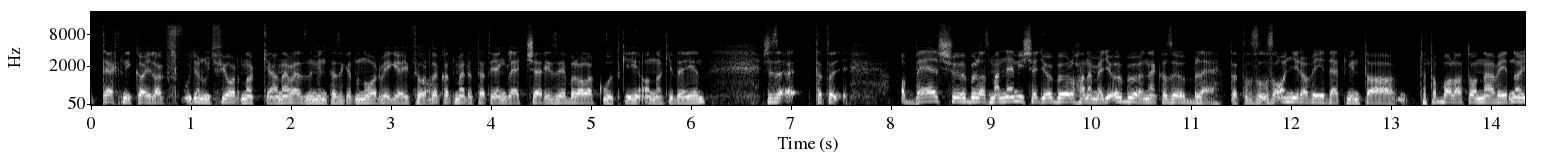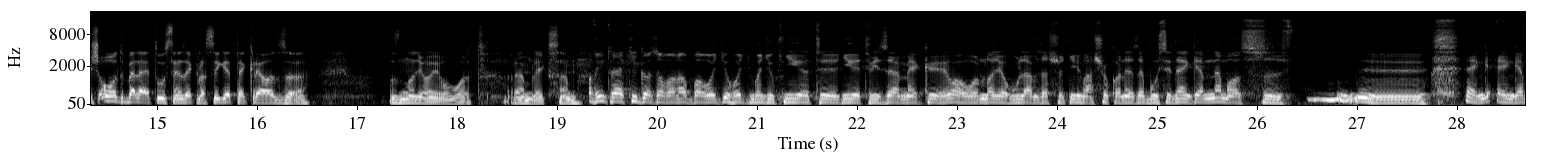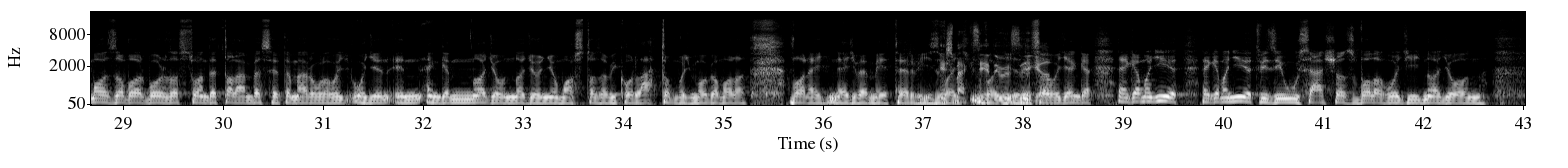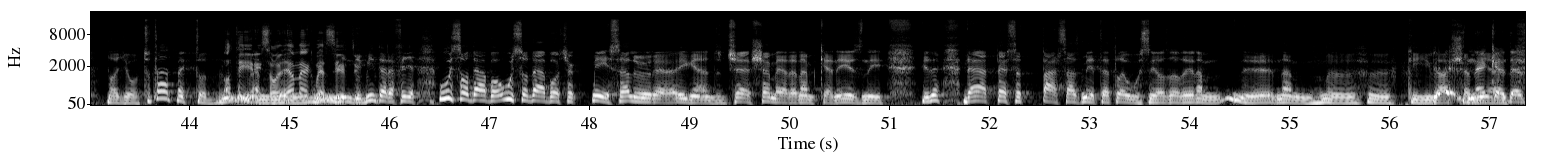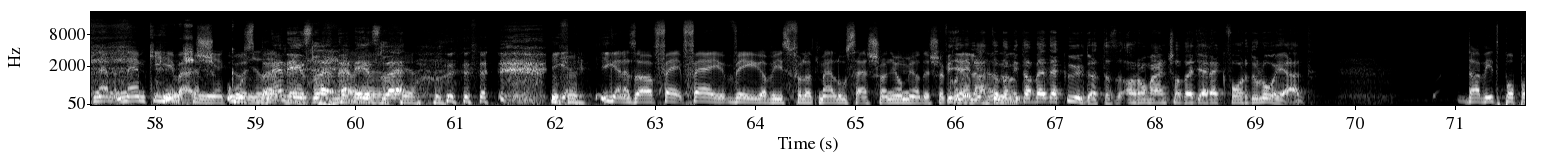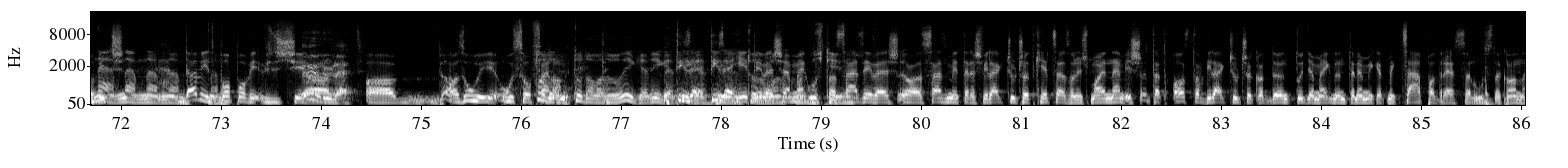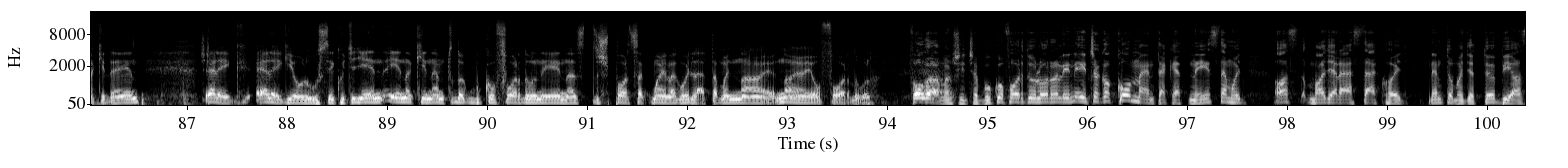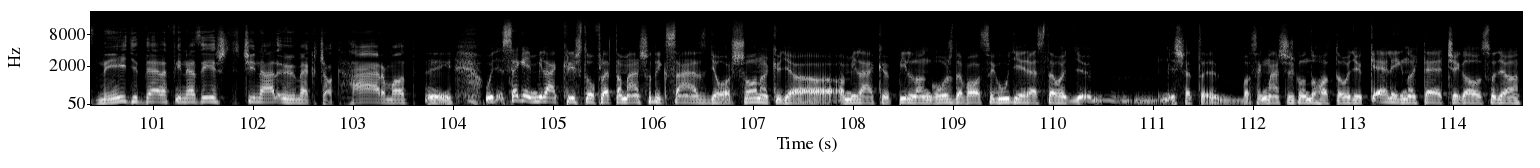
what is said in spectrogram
technikailag ugyanúgy fjordnak kell nevezni, mint ezeket a norvégiai fjordokat, mert tehát ilyen gletszer izéből alakult ki annak idején. És ez, tehát, hogy a belsőből az már nem is egy öböl, hanem egy öbölnek az öble. Tehát az, az annyira védett, mint a, tehát a Balatonnál véd. Na és ott be lehet úszni ezekre a szigetekre, az, az nagyon jó volt, emlékszem. A Winklerek igaza van abban, hogy, hogy mondjuk nyílt, nyílt vízen, meg eh, ahol nagy a hullámzás, hogy nyilván sokan nehezebb úszni, de engem nem az, ö, enge- engem az zavar borzasztóan, de talán beszéltem már róla, hogy, hogy én, én, engem nagyon-nagyon nyomaszt az, amikor látom, hogy magam alatt van egy 40 méter víz. És vagy, vagy, igen. Szóval, hogy engem, engem, a nyílt, engem a nyílt vízi úszás az valahogy így nagyon, nagyon, tehát meg tudod. A téri szalja, nem- mindig, mindenre figyelj. Úszodába, úszodába csak mész előre, igen, se, sem erre nem kell nézni. De, de hát persze pár száz métert leúszni az azért nem, nem kihívás semmilyen. Neked ez nem, nem kihívás. Ne nézd le, ne Ja, nézd ja, le! ja. Igen, igen, ez a fej, fej végig a víz fölött mellúszással nyomjad, és akkor Figyelj, nem lehet- amit a Bede küldött, az a román csoda gyerek fordulóját? David Popovics. Nem, nem, nem, nem, David nem. Popovics Őrület. A, a, az új úszó Tudom, fenom. tudom, az, igen, igen. Tize- igen, 17 igen, tudom, évesen megúszta a ki- 100, éves, a 100 méteres világcsúcsot, 200-on is majdnem, és tehát azt a világcsúcsokat dönt, tudja megdönteni, amiket még cápadresszel úsztak annak idején, és elég, elég jól úszik, úgyhogy én, én, aki nem tudok bukó fordulni, én ezt sportszakmailag úgy láttam, hogy na, nagyon jó fordul. Fogalmam sincs a bukófordulóról, én, én csak a kommenteket néztem, hogy azt magyarázták, hogy nem tudom, hogy a többi az négy delfinezést csinál, ő meg csak hármat. Igen. Ugye szegény Milák Kristóf lett a második száz gyorson, aki ugye a, a Milák pillangós, de valószínűleg úgy érezte, hogy és hát valószínűleg más is gondolhatta, hogy ők elég nagy tehetség ahhoz, hogy a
